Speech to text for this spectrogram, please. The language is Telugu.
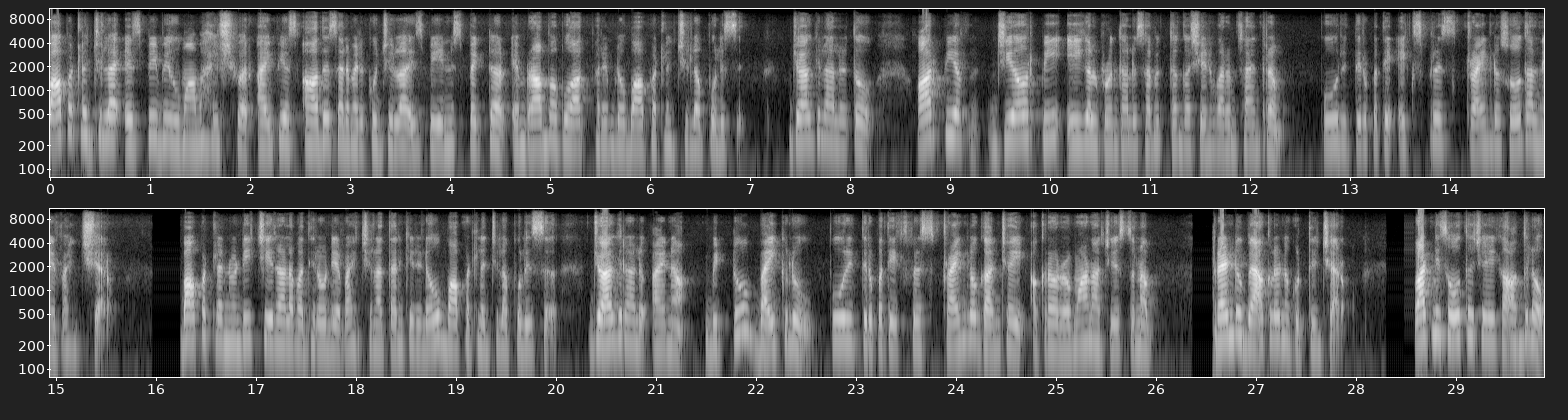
బాపట్ల జిల్లా ఎస్పీబి ఉమామహేశ్వర్ ఐపీఎస్ ఆదేశాల మేరకు జిల్లా ఎస్పీ ఇన్స్పెక్టర్ ఎం రాంబాబు ఆధ్వర్యంలో బాపట్ల జిల్లా పోలీసు జాగిలాలతో ఆర్పీఎఫ్ జిఆర్పి ఈగల్ బృందాలు సంయుక్తంగా శనివారం సాయంత్రం పూరి తిరుపతి ఎక్స్ప్రెస్ ట్రైన్లో సోదాలు నిర్వహించారు. బాపట్ల నుండి చీరాల మధ్యలో నిర్వహించిన తనిఖీలో బాపట్ల జిల్లా పోలీసు జాగిరాలు అయిన బిట్టు బైకులు పూరి తిరుపతి ఎక్స్ప్రెస్ ట్రైన్లో గంజాయి అక్రమ రవాణా చేస్తున్న రెండు బ్యాగులను గుర్తించారు. వాటిని సోత చేయగా అందులో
